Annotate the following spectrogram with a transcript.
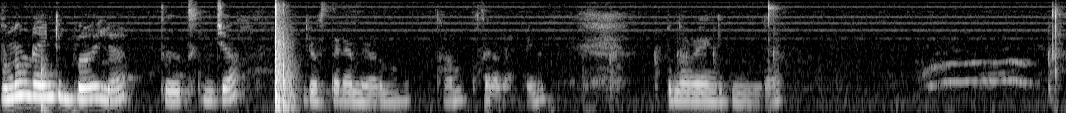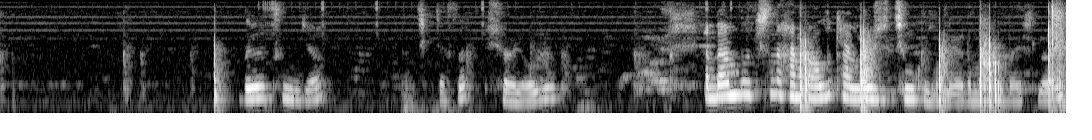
Bunun rengi böyle dağıtınca gösteremiyorum tam kusura bakmayın. Bunun rengi böyle. Dağıtınca açıkçası şöyle oluyor. Ben bu ikisini hem allık hem ruj için kullanıyorum arkadaşlar.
